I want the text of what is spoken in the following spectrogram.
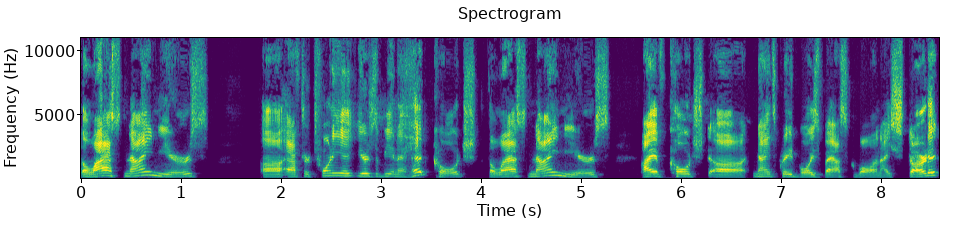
the last nine years, uh, after 28 years of being a head coach, the last nine years, I have coached uh, ninth grade boys basketball, and I started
